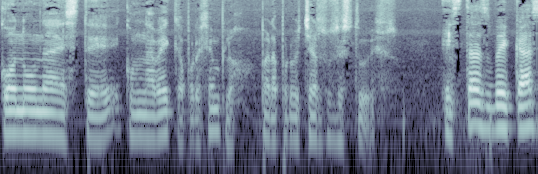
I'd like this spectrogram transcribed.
con una este con una beca, por ejemplo, para aprovechar sus estudios. ¿Estas becas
